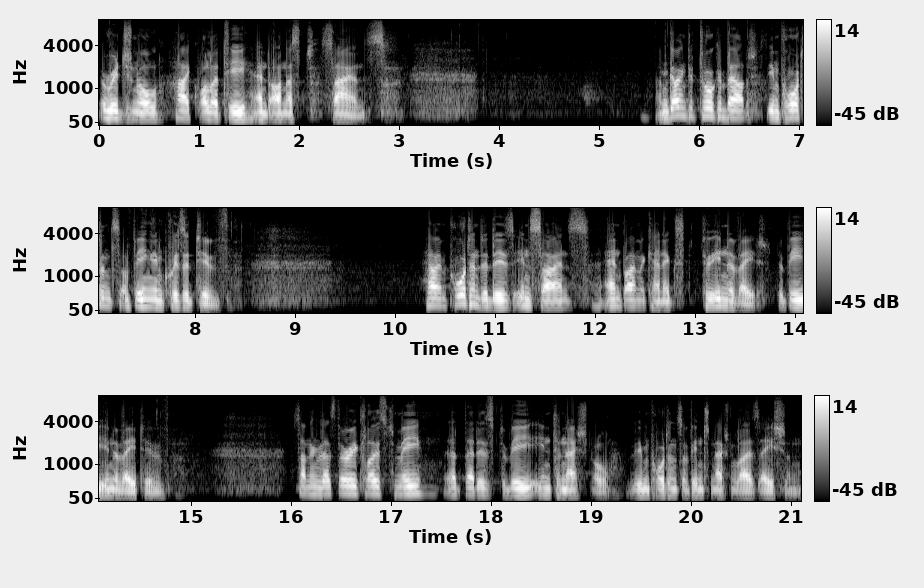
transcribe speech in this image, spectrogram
original, high quality, and honest science. I'm going to talk about the importance of being inquisitive, how important it is in science and biomechanics to innovate, to be innovative something that's very close to me, that, that is to be international, the importance of internationalization.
